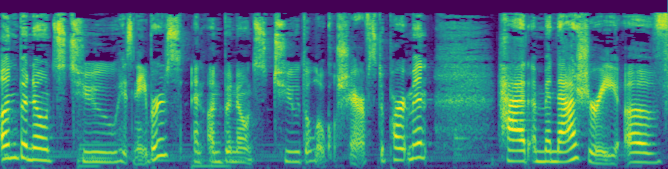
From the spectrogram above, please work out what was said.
unbeknownst to his neighbors and unbeknownst to the local sheriff's department, had a menagerie of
